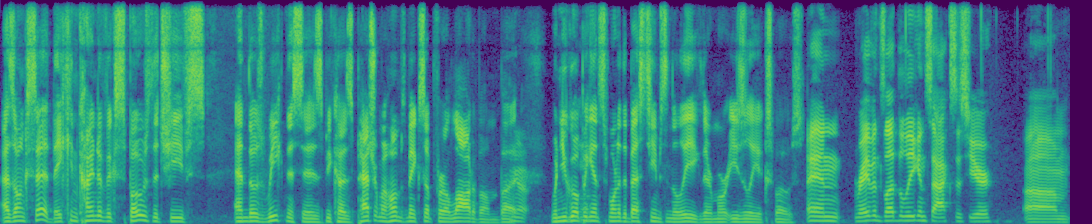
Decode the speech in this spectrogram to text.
as Unc said, they can kind of expose the Chiefs and those weaknesses because Patrick Mahomes makes up for a lot of them. But Yeah. when you go up Yeah. against one of the best teams in the league, they're more easily exposed. And Ravens led the league in sacks this year. Um,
